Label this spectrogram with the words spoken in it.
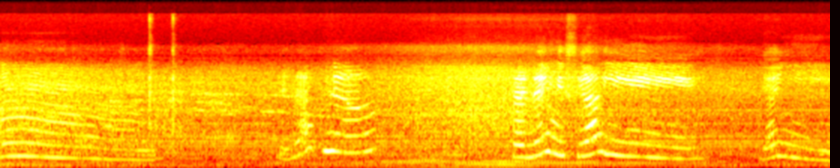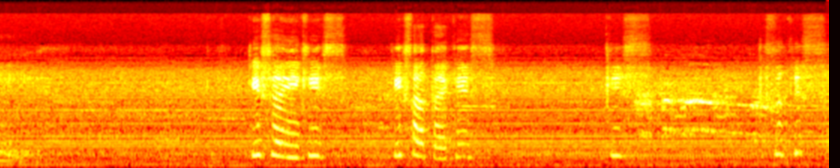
Mm. I love you. Kiss, kiss. Kiss kiss. Kiss. Kiss kiss.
